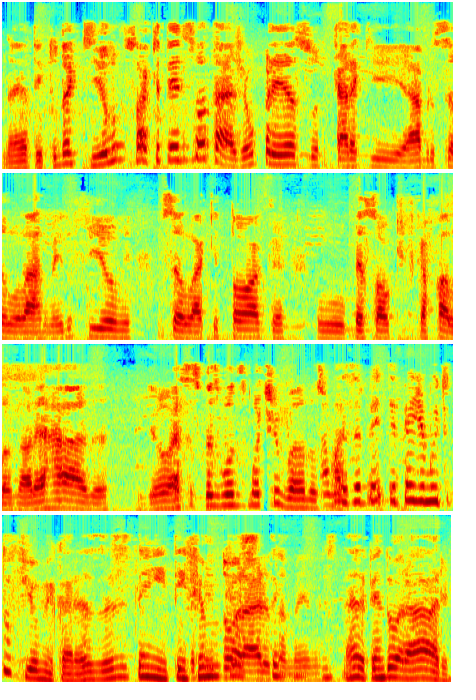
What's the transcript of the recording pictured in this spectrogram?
né? Tem tudo aquilo, só que tem a desvantagem, é o preço, o cara que abre o celular no meio do filme, o celular que toca, o pessoal que fica falando na hora errada. Entendeu? Essas coisas vão desmotivando os Ah, mas é bem- depende muito do filme, cara. Às vezes tem, tem Depende filme do que eles horário têm- também, né? É, depende do horário.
